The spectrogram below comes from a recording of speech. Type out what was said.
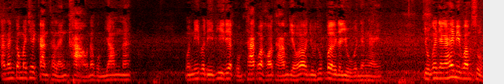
อันนั้นก็ไม่ใช่การแถลงข่าวนะ ผมย้ำนะ วันนี้พอดีพี่เรียกผมทักว่าขอถามเกี่ยวว่ายูทูบเบอร์จะอยู่กันยังไง อยู่กันยังไงให้มีความสุข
